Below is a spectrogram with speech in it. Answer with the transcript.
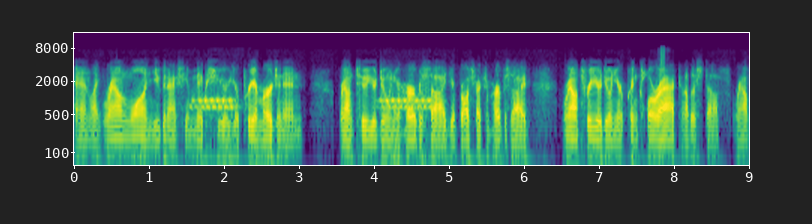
And like round one, you can actually mix your your pre-emergent in. Round two, you're doing your herbicide, your broad spectrum herbicide. Round three, you're doing your quinclorac and other stuff. Round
